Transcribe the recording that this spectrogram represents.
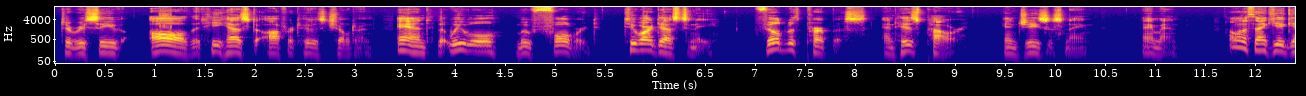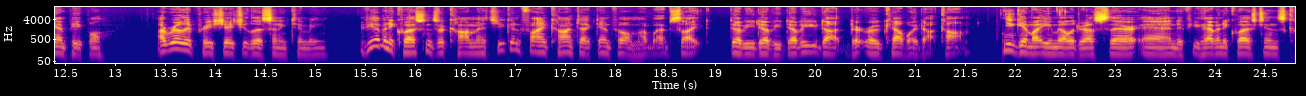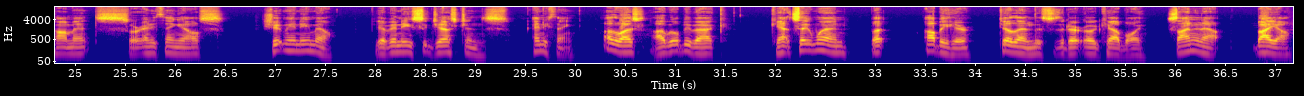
to receive all that He has to offer to His children, and that we will move forward to our destiny filled with purpose and His power. In Jesus' name, amen. I want to thank you again, people. I really appreciate you listening to me. If you have any questions or comments, you can find contact info on my website, www.dirtroadcowboy.com. You can get my email address there, and if you have any questions, comments, or anything else, shoot me an email. If you have any suggestions, anything. Otherwise, I will be back. Can't say when, but I'll be here. Till then, this is the Dirt Road Cowboy, signing out. Bye, y'all.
